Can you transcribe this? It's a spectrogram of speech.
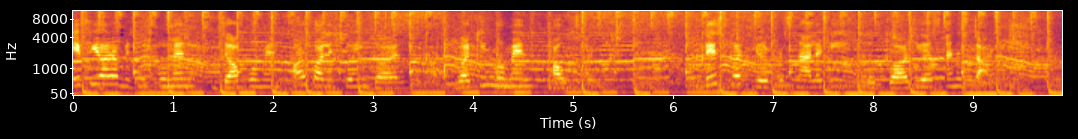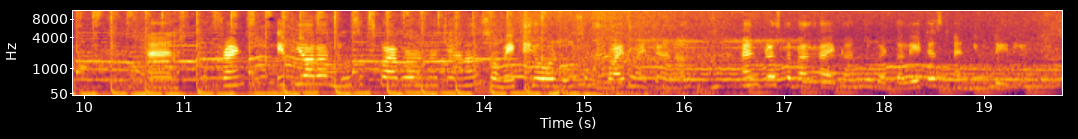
If you are a businesswoman, job woman or college going girl, working woman, housewife, this cut your personality look gorgeous and stylish. And if you are a new subscriber on my channel, so make sure to subscribe my channel and press the bell icon to get the latest and new daily updates.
